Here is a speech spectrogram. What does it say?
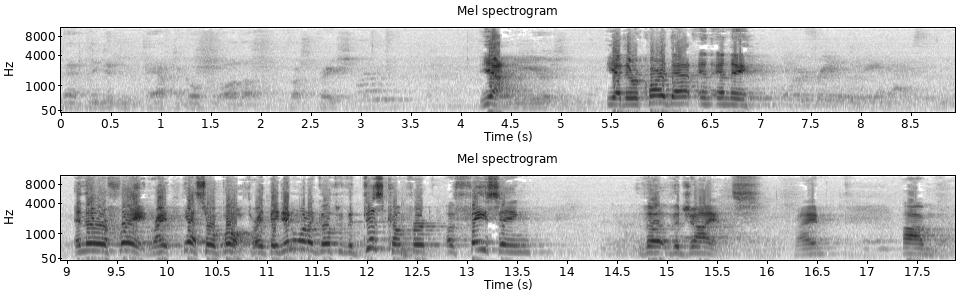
that they didn't have to go through all the frustration. Yeah. Forty years. Yeah, they required that and, and they They were afraid of the bad. And they were afraid, right? Yeah, so both, right? They didn't want to go through the discomfort of facing the, the giants, right? Um,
